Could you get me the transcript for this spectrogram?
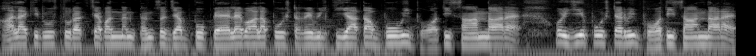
हालाँकि दोस्तों, रक्षाबंधन फ़िल्म से जब वो पहले वाला पोस्टर रिवील किया था वो भी बहुत ही शानदार है। और ये पोस्टर भी बहुत ही शानदार है।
